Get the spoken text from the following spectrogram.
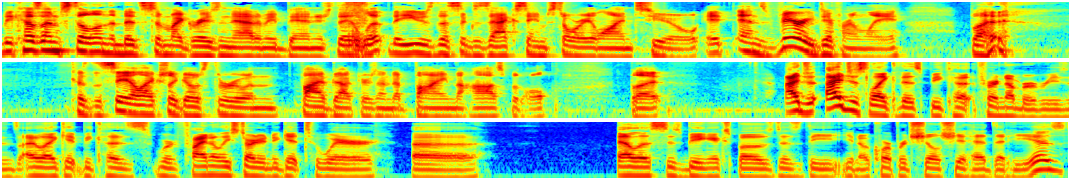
because I'm still in the midst of my Grey's Anatomy binge. They li- they use this exact same storyline too. It ends very differently, but because the sale actually goes through and five doctors end up buying the hospital, but I just, I just like this because for a number of reasons. I like it because we're finally starting to get to where uh, Ellis is being exposed as the you know corporate shill shithead that he is,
